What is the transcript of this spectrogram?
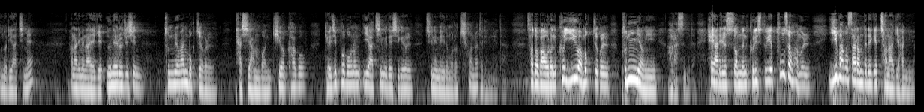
오늘 이 아침에 하나님이 나에게 은혜를 주신 분명한 목적을 다시 한번 기억하고 되짚어보는 이 아침이 되시기를 주님의 이름으로 축원을 드립니다. 사도 바울은 그 이유와 목적을 분명히 알았습니다. 헤아릴 수 없는 그리스도의 풍성함을 이방 사람들에게 전하게 하며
